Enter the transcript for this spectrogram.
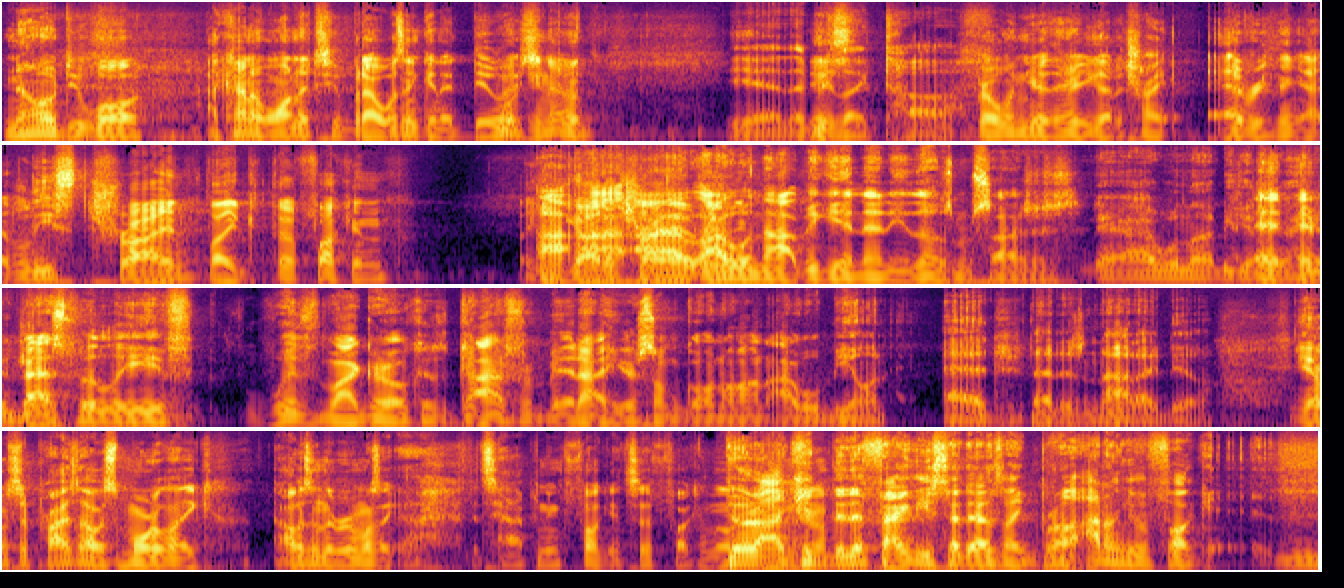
No, dude. Well, I kind of wanted to, but I wasn't gonna do it. You know, Yeah, that'd be It's- like tough. bro. When you're there, you got to try everything. At least try like the fucking. Like you I, gotta I- try. I, I everything. will not be getting any of those massages. Yeah, I will not be getting And, a and job. best believe with my girl, because God forbid I hear something going on, I will be on edge. That is not ideal. Yeah, I'm surprised. I was more like I was in the room. I was like, "Ugh, if it's happening, fuck, it's a fucking little. Dude, I could, the fact that you said that, I was like, bro, I don't give a fuck.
